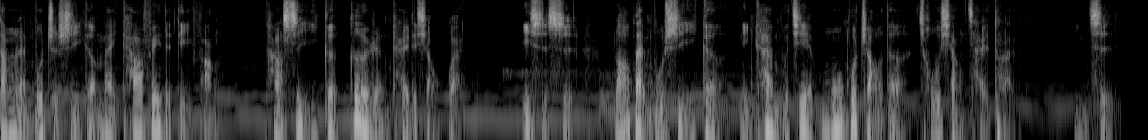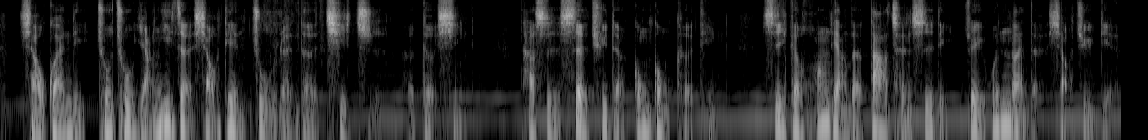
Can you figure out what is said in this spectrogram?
当然不只是一个卖咖啡的地方，它是一个个人开的小馆。意思是，老板不是一个你看不见摸不着的抽象财团，因此小馆里处处洋溢着小店主人的气质和个性。它是社区的公共客厅，是一个荒凉的大城市里最温暖的小据点。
